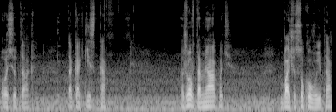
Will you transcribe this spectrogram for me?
Ось отак. Така кістка. Жовта м'якоть. Бачу соковита.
